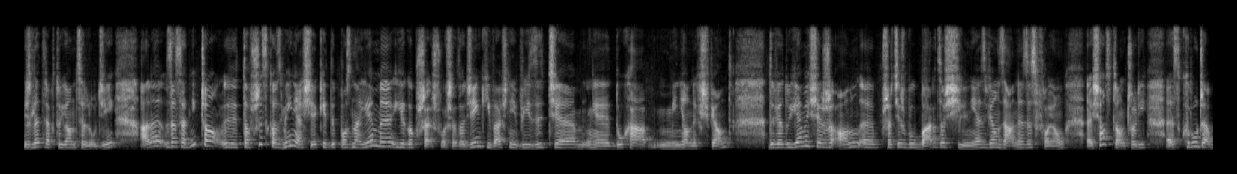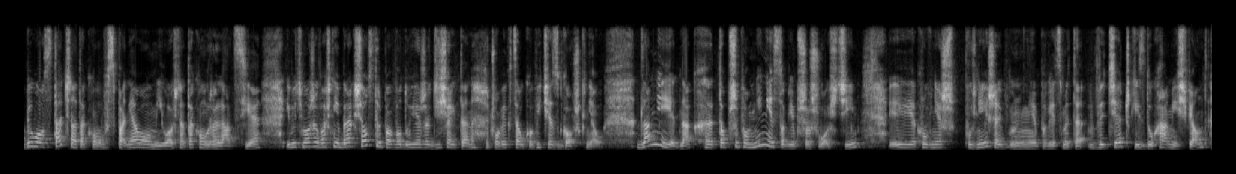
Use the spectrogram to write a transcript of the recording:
źle traktujący ludzi, ale zasadniczo y, to wszystko zmienia się, kiedy poznajemy jego przeszłość. A to dzięki właśnie wizycie e, ducha minionych świąt dowiadujemy się, że on e, przecież był bardzo silnie związany ze swoją e, siostrą, czyli Scrooge'a było stać na taką wspaniałą miłość, na taką relację i być może właśnie brak siostry powoduje, że dzisiaj ten człowiek całkowicie zgorzkniał. Dla mnie jednak to przypomnienie sobie przeszłości, jak również późniejsze powiedzmy te wycieczki z duchami świąt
